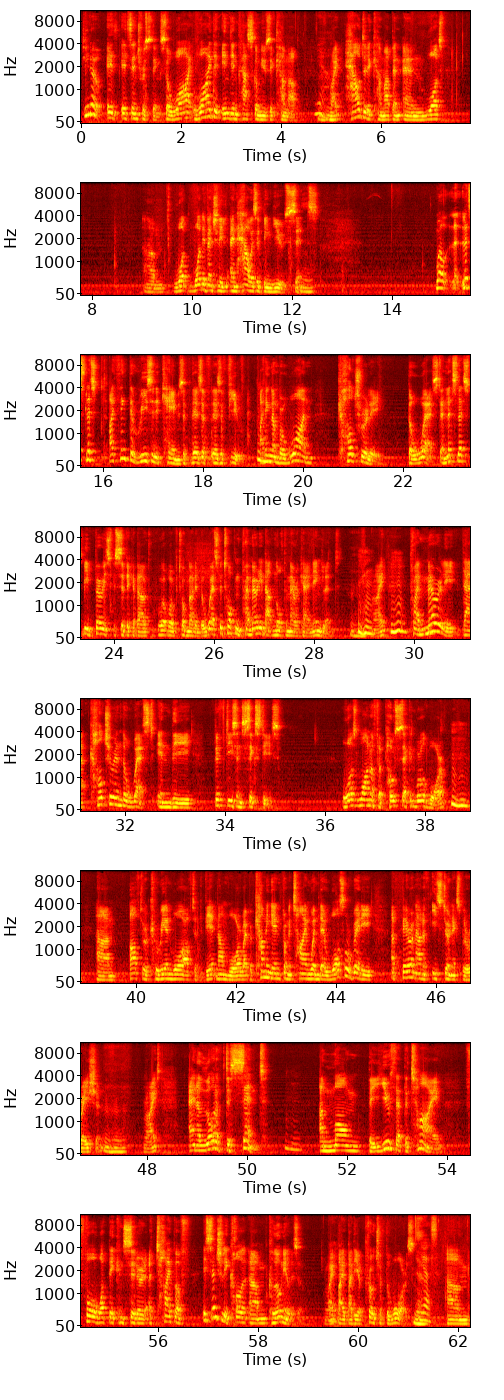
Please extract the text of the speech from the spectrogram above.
Do you know? It, it's interesting. So why why did Indian classical music come up? Yeah. Right? How did it come up, and and what? Um, what what eventually and how has it been used since? Well, let- let's let's. I think the reason it came is that there's a there's a few. I think number one, culturally, the West, and let's let's be very specific about what we're talking about in the West. We're talking primarily about North America and England, mm-hmm. right? Mm-hmm. Mm-hmm. Primarily, that culture in the West in the 50s and 60s was one of the post Second World War. Um, after a Korean War, after the Vietnam War, right? We're coming in from a time when there was already a fair amount of Eastern exploration, right? And a lot of dissent among the youth at the time for what they considered a type of essentially col- um, colonialism, right? By, by the approach of the wars. Yeah. yes Um,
